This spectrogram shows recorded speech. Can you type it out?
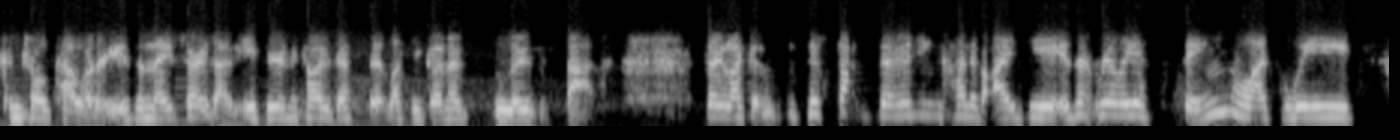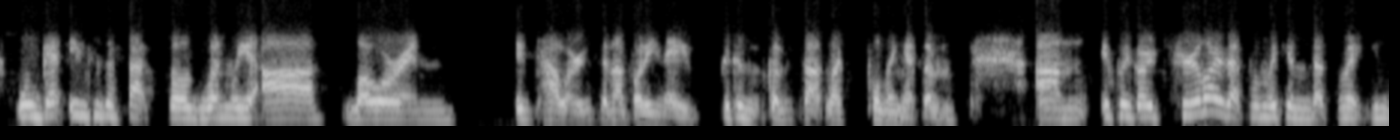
controlled calories, and they show that if you're in a calorie deficit, like you're to lose fat. So like this fat burning kind of idea isn't really a thing. Like we we'll get into the fat stores when we are lower in in calories than our body needs because it's going to start like pulling at them. Um, if we go too low, that's when we can that's when it can,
